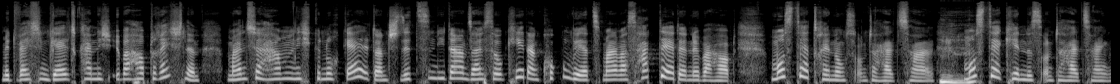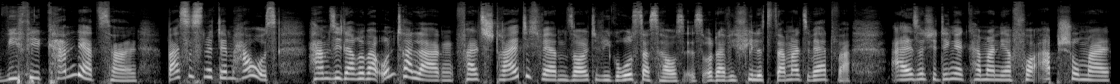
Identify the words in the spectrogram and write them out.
mit welchem Geld kann ich überhaupt rechnen. Manche haben nicht genug Geld, dann sitzen die da und sage ich so, okay, dann gucken wir jetzt mal, was hat der denn überhaupt? Muss der Trennungsunterhalt zahlen? Muss der Kindesunterhalt zahlen? Wie viel kann der zahlen? Was ist mit dem Haus? Haben Sie darüber Unterlagen, falls streitig werden sollte, wie groß das Haus ist oder wie viel es damals wert war? All solche Dinge kann man ja vorab schon mal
